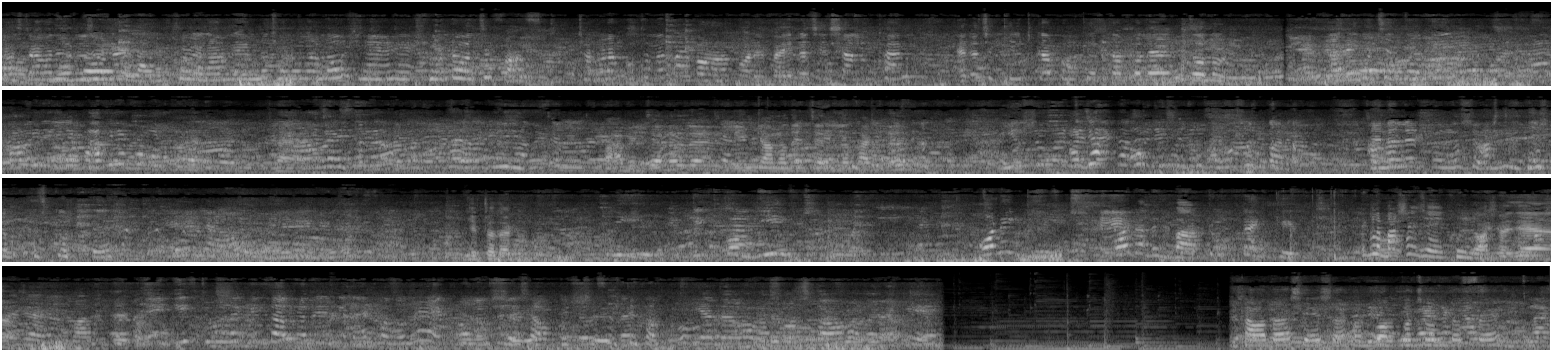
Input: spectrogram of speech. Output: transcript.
ফার্স্ট আমাদের দুজনে শুনেন আমরা আমরা ছোট মানুষ ছোট হচ্ছে ফার্স্ট ছোটরা প্রথমে পরে পায় এটা হচ্ছে খান এটা হচ্ছে কিউট কাপল কিউট কাপলের দোলন আর এই হচ্ছে তুমি ভাবির চ্যানেলের লিঙ্ক আমাদের চ্যানেলে থাকবে। চ্যানেলের প্রমোশন করতে গিফটটা দেখো। অনেক গিফট কয়টা দেখবা? টুকটাক গিফট এগুলো বাসায় যায় খুইলো বাসায় যায়। এই গিফটগুলো কিন্তু আপনাদেরকে দেখাবো না এখন সব কিছু দেখাবো খাওয়া দাওয়া শেষ, এখন গল্প চলতেছে।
